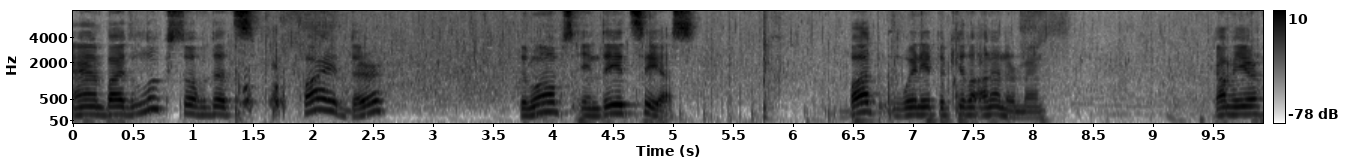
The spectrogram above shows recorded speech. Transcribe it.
And by the looks of that spider, the mobs indeed see us. But we need to kill an Enderman. Come here.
